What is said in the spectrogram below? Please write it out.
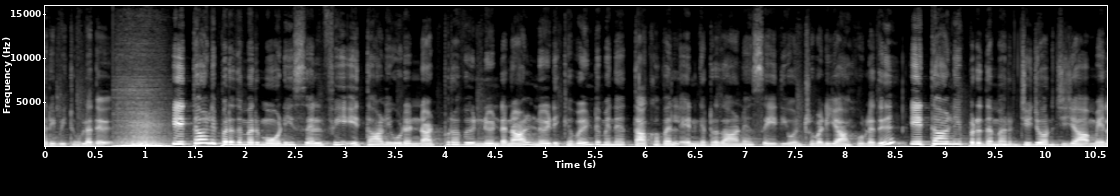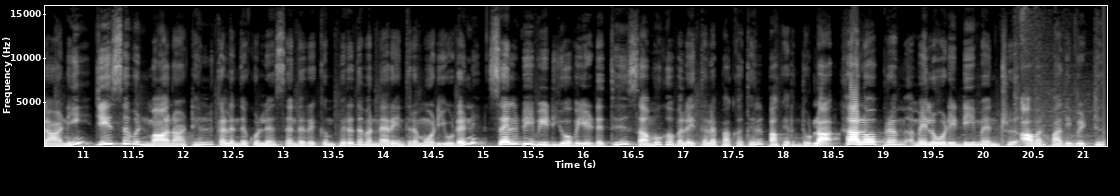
தெரிவித்துள்ளது. இத்தாலி பிரதமர் மோடி செல்ஃபி இத்தாலியுடன் நட்புறவு நீண்ட நாள் நீடிக்க வேண்டும் என தகவல் என்கின்றதான செய்தி ஒன்று வெளியாகியுள்ளது. இத்தாலி பிரதமர் ஜிஜோர்ஜியா மெலானி ஜி செவன் மாநாட்டில் கலந்து கொள்ள சென்றிருக்கும் பிரதமர் நரேந்திர மோடியுடன் செல்பி வீடியோவை எடுத்து சமூக வலைதள பக்கத்தில் பகிர்ந்துள்ளார். ஹலோ பிரம் மெலோடி டீம் என்று அவர் பதிவிட்டு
